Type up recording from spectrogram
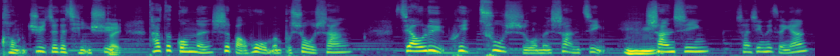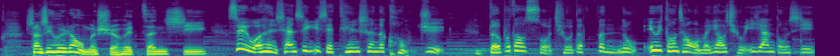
恐惧这个情绪，它的功能是保护我们不受伤；焦虑会促使我们上进；伤心。伤心会怎样？伤心会让我们学会珍惜，所以我很相信一些天生的恐惧，得不到所求的愤怒，因为通常我们要求一样东西，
